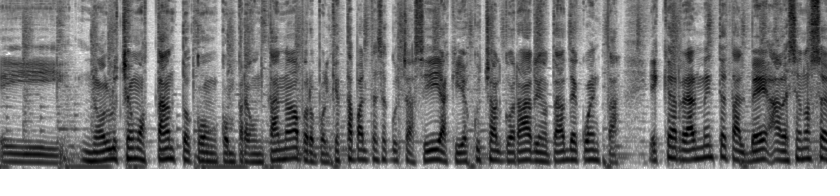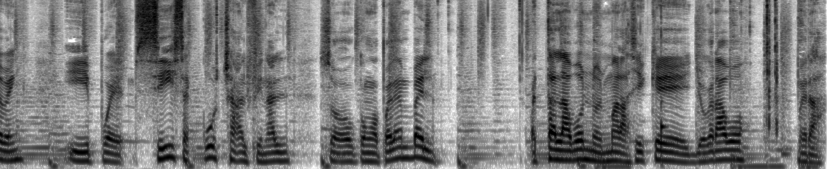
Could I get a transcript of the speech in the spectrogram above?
Y no luchemos tanto con, preguntar nada, pero ¿por qué esta parte se escucha así? Aquí yo escucho algo raro y no te das de cuenta. es que realmente tal vez a veces no se ven y pues sí se escucha al final. So, como pueden ver, esta es la voz normal, así que yo grabo Mira,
